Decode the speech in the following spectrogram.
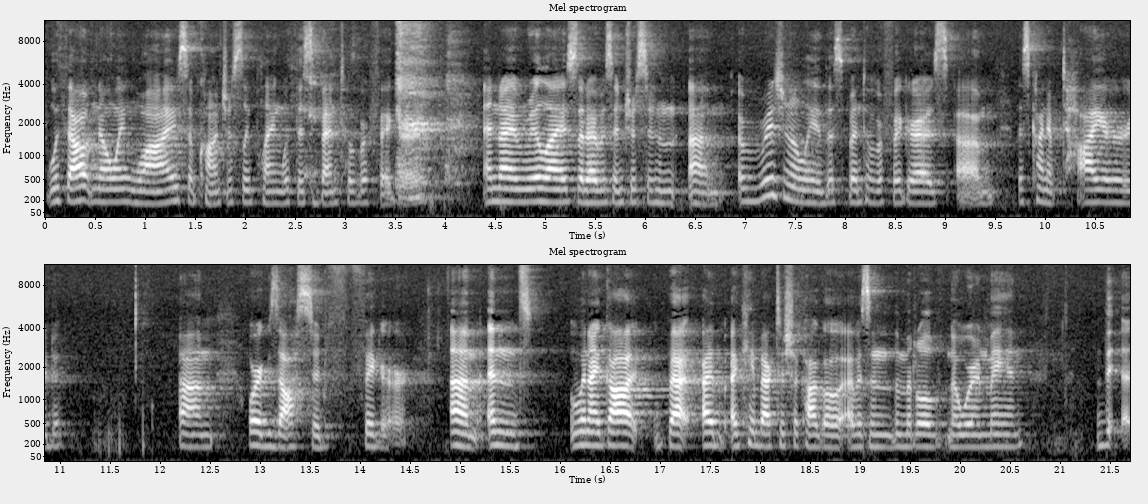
without knowing why, subconsciously playing with this bent over figure. And I realized that I was interested in um, originally this bent over figure as um, this kind of tired um, or exhausted figure. Um, and when I got back, I, I came back to Chicago. I was in the middle of nowhere in Maine. The, uh,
